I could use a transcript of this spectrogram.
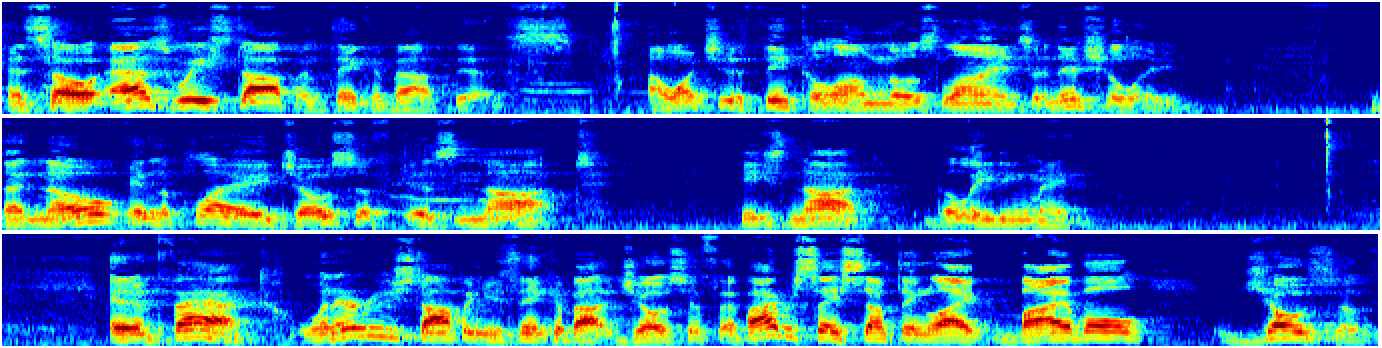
And so as we stop and think about this, I want you to think along those lines initially that no, in the play, Joseph is not, he's not the leading man. And in fact, whenever you stop and you think about Joseph, if I were to say something like Bible Joseph,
